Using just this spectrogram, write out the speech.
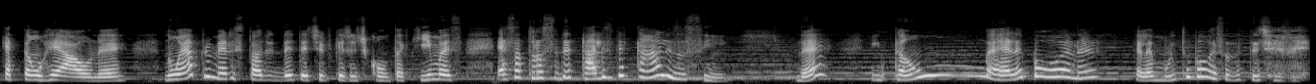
que é tão real, né? Não é a primeira história de detetive que a gente conta aqui, mas essa trouxe detalhes, detalhes assim, né? Então, ela é boa, né? Ela é muito boa essa detetive.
